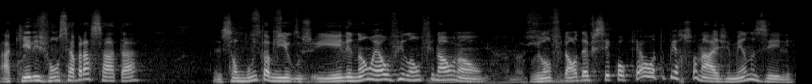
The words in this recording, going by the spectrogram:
Aqui eles vão se abraçar, tá? Eles são muito amigos. E ele não é o vilão final, não. O vilão final deve ser qualquer outro personagem, menos ele.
